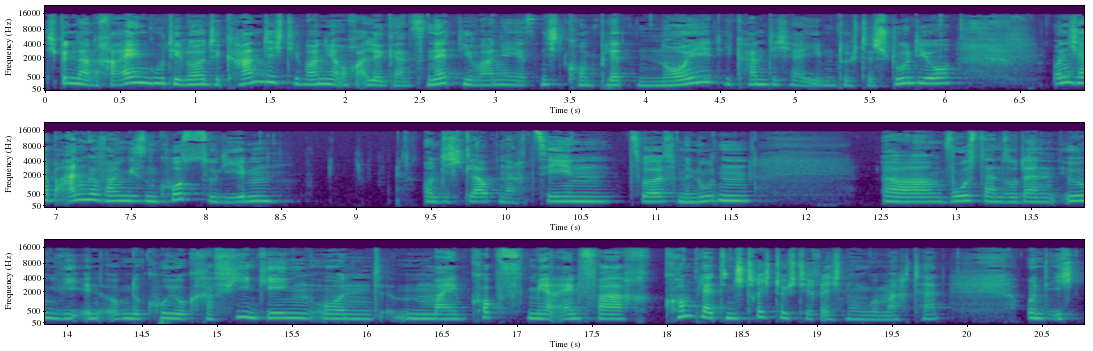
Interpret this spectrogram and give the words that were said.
Ich bin dann rein, gut, die Leute kannte ich, die waren ja auch alle ganz nett, die waren ja jetzt nicht komplett neu, die kannte ich ja eben durch das Studio. Und ich habe angefangen, diesen Kurs zu geben. Und ich glaube, nach zehn, zwölf Minuten äh, wo es dann so dann irgendwie in irgendeine Choreografie ging und mein Kopf mir einfach komplett den Strich durch die Rechnung gemacht hat und ich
